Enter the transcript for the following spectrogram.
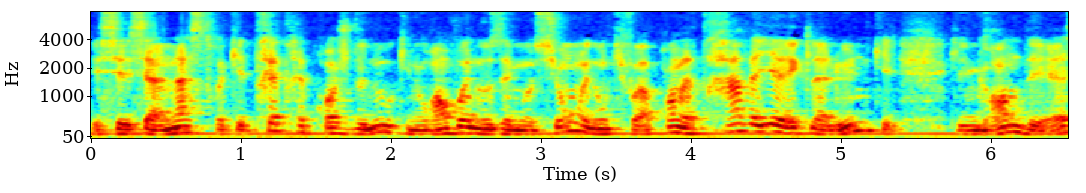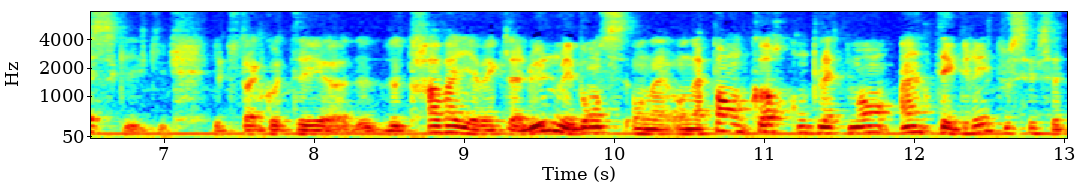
Et c'est un astre qui est très très proche de nous, qui nous renvoie nos émotions. Et donc il faut apprendre à travailler avec la Lune, qui est, une grande déesse, qui, qui, est tout un côté euh, de, travail avec la Lune. Mais bon, on n'a pas encore complètement intégré toute cette,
